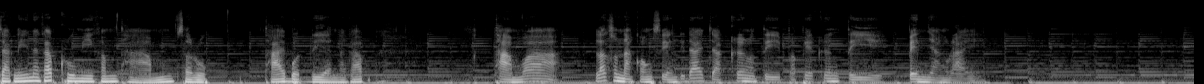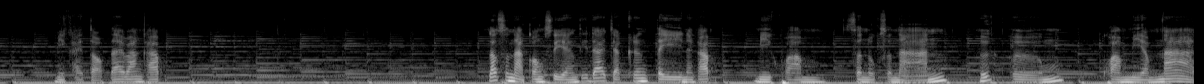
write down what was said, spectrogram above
จากนี้นะครับครูมีคำถามสรุปท้ายบทเรียนนะครับ ถามว่าลักษณะของเสียงที่ได้จากเครื่องดนตรีประเภทเครื่องตีเป็นอย่างไร มีใครตอบได้บ้างครับ ลักษณะของเสียงที่ได้จากเครื่องตีนะครับ มีความสนุกสนาน ฮึกเหิม ความมีอำนาจ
